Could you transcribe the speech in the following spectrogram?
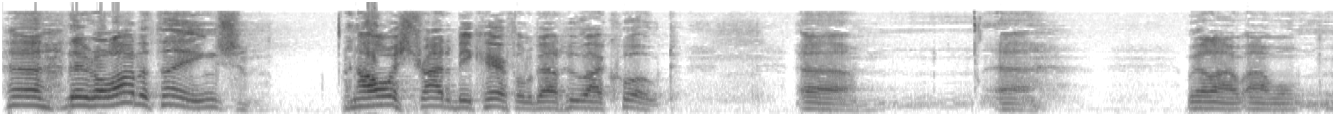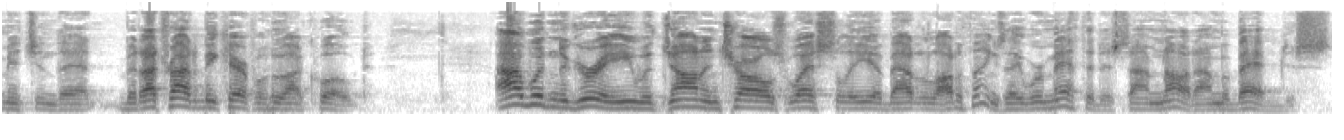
Uh, there's a lot of things, and I always try to be careful about who I quote. Uh, uh, well, I, I won't mention that, but I try to be careful who I quote. I wouldn't agree with John and Charles Wesley about a lot of things. They were Methodists. I'm not. I'm a Baptist.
